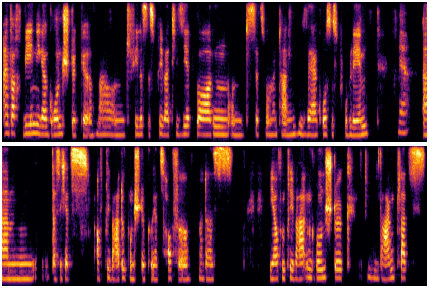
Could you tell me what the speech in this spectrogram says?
einfach weniger Grundstücke na, und vieles ist privatisiert worden und das ist jetzt momentan ein sehr großes Problem. Ja. Ähm, dass ich jetzt auf private Grundstücke jetzt hoffe, na, dass wir auf einem privaten Grundstück einen Wagenplatz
